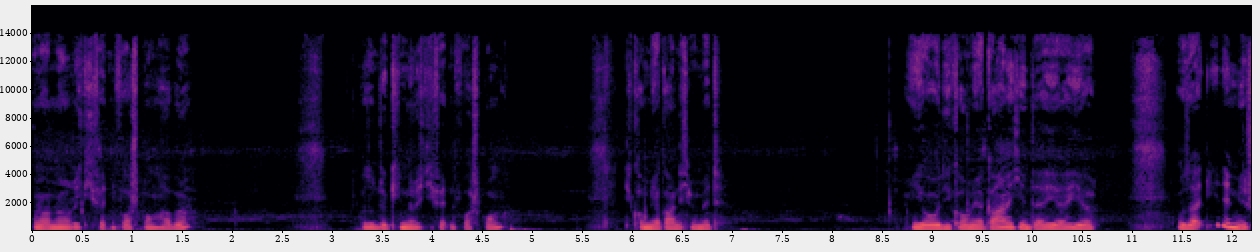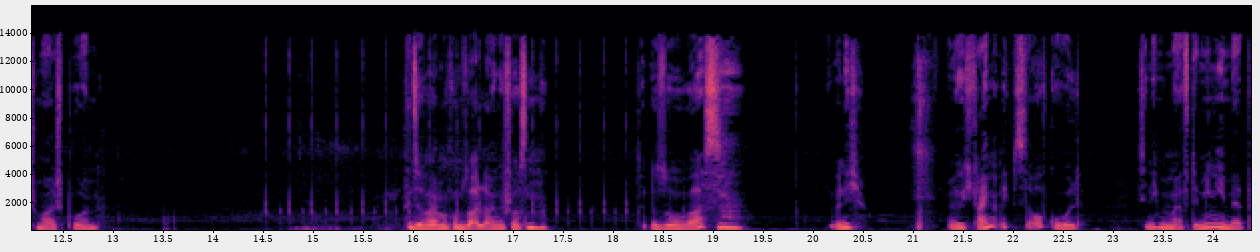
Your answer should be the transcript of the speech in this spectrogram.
Und auch noch einen richtig fetten Vorsprung habe. Also der kriegen einen richtig fetten Vorsprung. Die kommen ja gar nicht mehr mit. Jo, die kommen ja gar nicht hinterher hier. Wo seid ihr denn hier Schmalspuren? Und so weiter kommen so alle angeschossen. So, was? Hier bin ich. Wirklich keiner hat mich bis aufgeholt. Ich sehe nicht mehr mal auf der Minimap,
